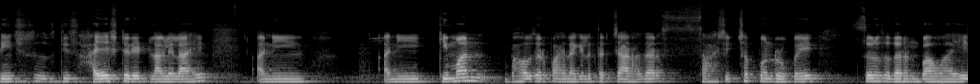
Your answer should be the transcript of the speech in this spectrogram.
तीनशे सदतीस हायेस्ट रेट लागलेला आहे. आणि आणि किमान भाव जर पाहायला गेलं तर चार हजार सहाशे छप्पन रुपये. सर्वसाधारण भाव आहे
